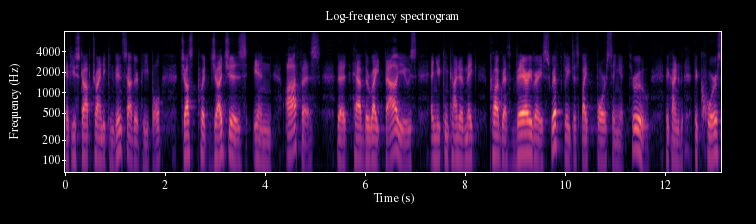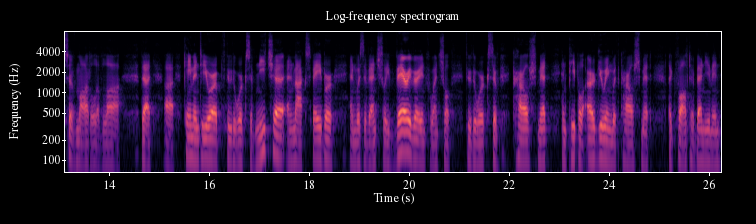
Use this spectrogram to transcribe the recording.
if you stop trying to convince other people, just put judges in office that have the right values, and you can kind of make progress very, very swiftly just by forcing it through. The kind of the coercive model of law that uh, came into Europe through the works of Nietzsche and Max Weber and was eventually very, very influential through the works of Carl Schmitt and people arguing with Carl Schmitt like Walter Benjamin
